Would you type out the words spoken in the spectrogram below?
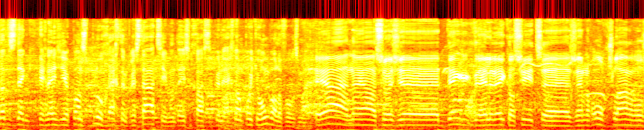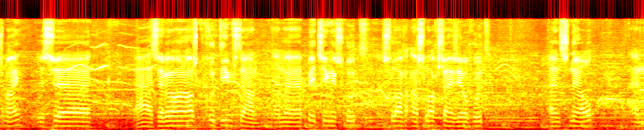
dat is denk ik tegen deze Japanse ploeg echt een prestatie. Want deze gasten kunnen echt wel een potje honkballen volgens mij. Ja, nou ja, zoals je denk ik de hele week al ziet, uh, ze zijn nog ongeslagen volgens mij. Dus ja, ze hebben wel een hartstikke goed team staan. En pitching is goed, slag, aan slag zijn ze heel goed. En snel. En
